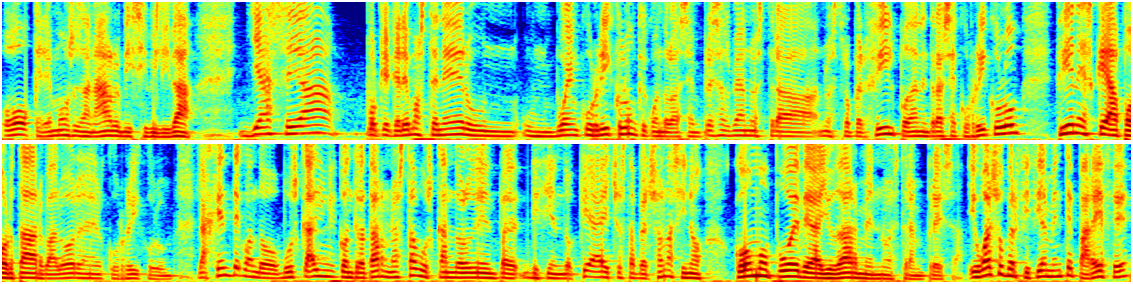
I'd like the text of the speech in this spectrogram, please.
o queremos ganar visibilidad. Ya sea porque queremos tener un, buen currículum, que cuando las empresas vean nuestra, nuestro perfil puedan entrar a ese currículum. Tienes que aportar valor en el currículum. La gente cuando busca a alguien que contratar no está buscando a alguien diciendo qué ha hecho esta persona, sino cómo puede ayudarme en nuestra empresa. Igual superficialmente parece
